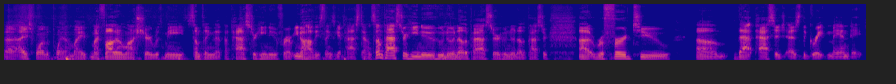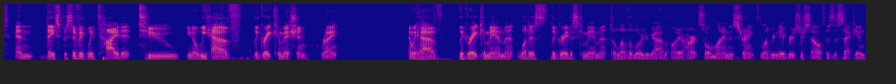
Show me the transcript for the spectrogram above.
uh, I just wanted to point out my, my father in law shared with me something that a pastor he knew forever. You know how these things get passed down. Some pastor he knew who knew another pastor who knew another pastor uh, referred to um, that passage as the great mandate. And they specifically tied it to, you know, we have the Great Commission, right? And we have the Great Commandment. What is the greatest commandment? To love the Lord your God with all your heart, soul, mind, and strength. Love your neighbor as yourself is the second.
